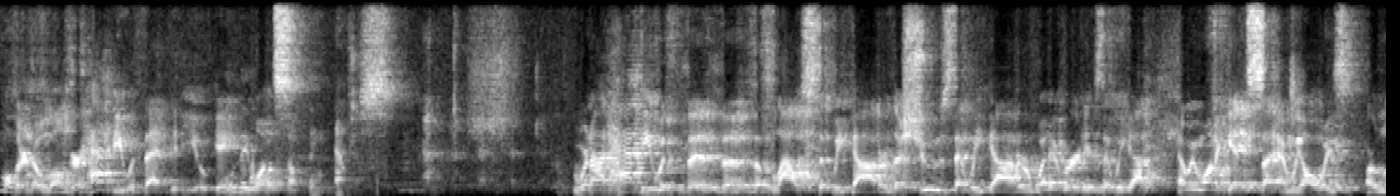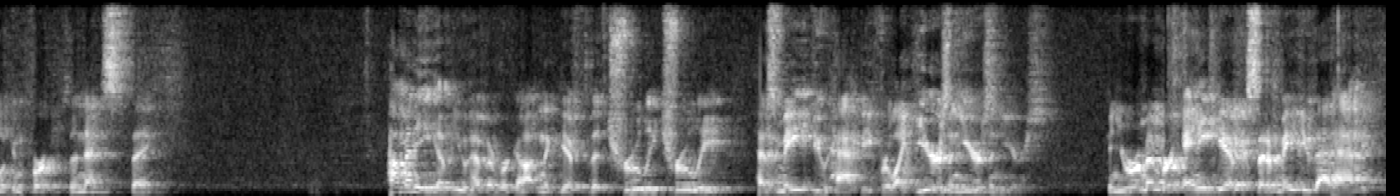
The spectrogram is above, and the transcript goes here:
Well, they're no longer happy with that video game. They want something else. We're not happy with the, the, the, blouse that we got or the shoes that we got or whatever it is that we got, and we want to get, and we always are looking for the next thing. How many of you have ever gotten a gift that truly, truly has made you happy for like years and years and years? Can you remember any gifts that have made you that happy?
